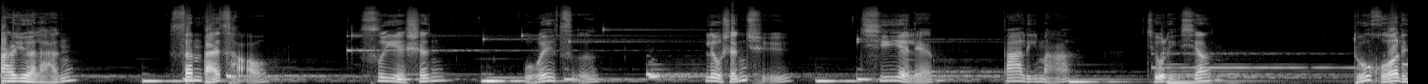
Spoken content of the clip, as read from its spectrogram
二月兰，三百草，四叶参，五味子，六神曲，七叶莲，八厘麻，九里香，独活灵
